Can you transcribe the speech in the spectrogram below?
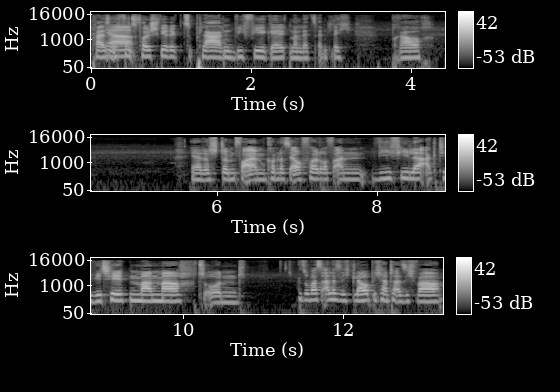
Preisen. Ja. Ich finde es voll schwierig zu planen, wie viel Geld man letztendlich braucht. Ja, das stimmt. Vor allem kommt das ja auch voll drauf an, wie viele Aktivitäten man macht und sowas alles. Ich glaube, ich hatte, also ich war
